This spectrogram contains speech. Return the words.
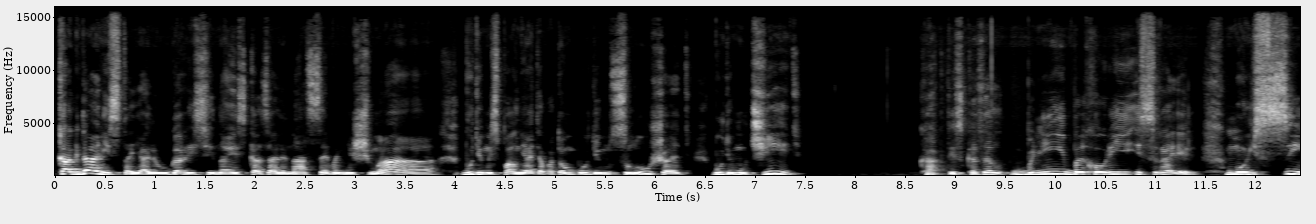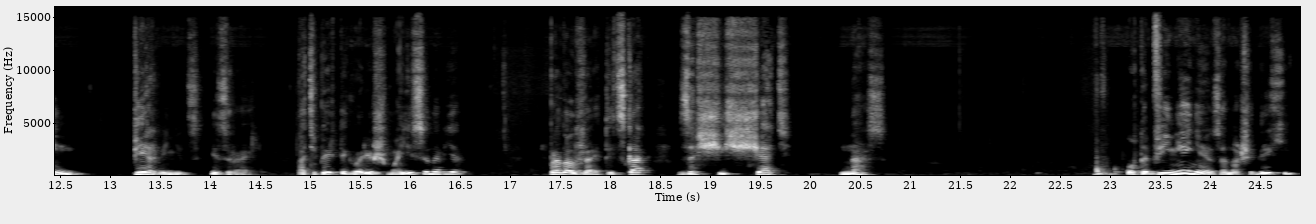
Когда они стояли у горы Сина и сказали нас Нишма, будем исполнять, а потом будем слушать, будем учить, как ты сказал, Бни Бехори Израиль, мой сын, первенец Израиль. А теперь ты говоришь, мои сыновья. Продолжает Ицкак защищать нас от обвинения за наши грехи.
